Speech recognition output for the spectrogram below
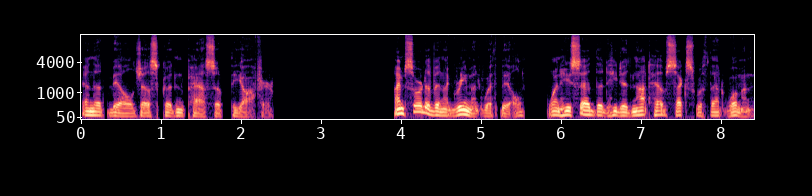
and that Bill just couldn't pass up the offer. I'm sort of in agreement with Bill when he said that he did not have sex with that woman.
